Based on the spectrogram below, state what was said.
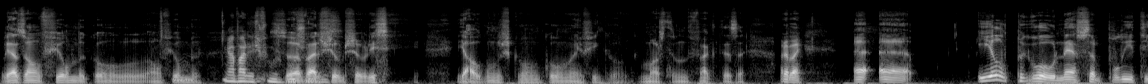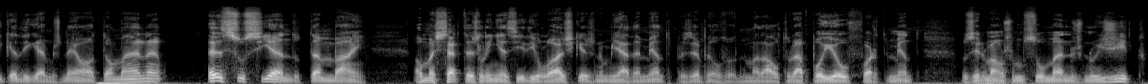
Aliás, há um filme com há um filme há vários filmes, há vários filmes sobre isso e alguns com, com enfim com, que mostram de facto essa. Ora bem, uh, uh, ele pegou nessa política, digamos, neo-otomana, associando também a umas certas linhas ideológicas, nomeadamente, por exemplo, ele numa altura apoiou fortemente os irmãos muçulmanos no Egito,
